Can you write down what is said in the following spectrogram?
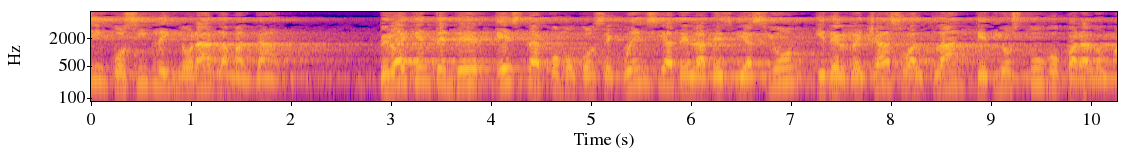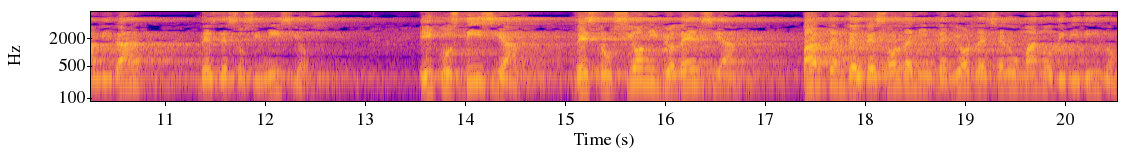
imposible ignorar la maldad, pero hay que entender esta como consecuencia de la desviación y del rechazo al plan que Dios tuvo para la humanidad desde sus inicios. Injusticia, destrucción y violencia parten del desorden interior del ser humano dividido.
